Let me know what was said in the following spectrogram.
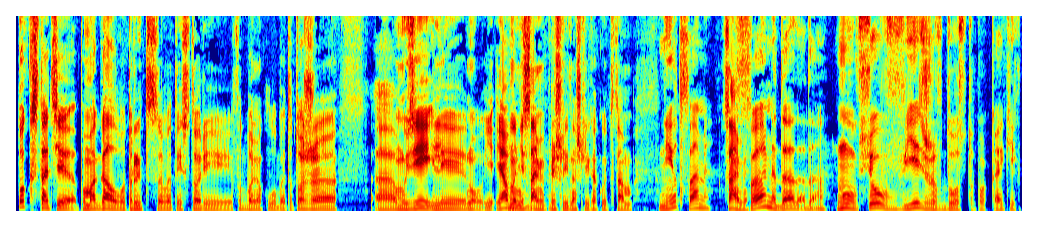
Кто, кстати, помогал вот рыться в этой истории футбольного клуба? Это тоже э, музей или, ну, явно не сами пришли, нашли какую-то там... Нет, сами. Сами? Сами, да-да-да. Ну, все есть же в доступах каких-то.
